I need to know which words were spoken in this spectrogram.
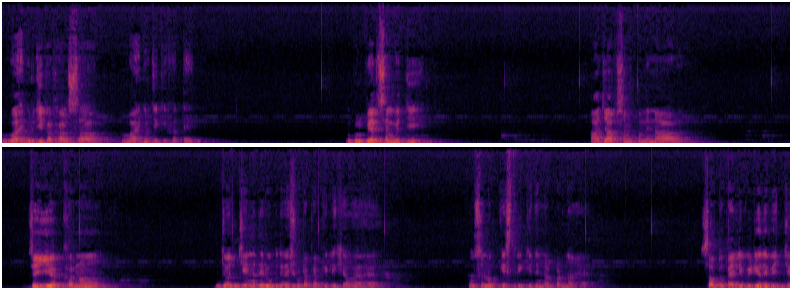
ਵਾਹਿਗੁਰੂ ਜੀ ਕਾ ਖਾਲਸਾ, ਵਾਹਿਗੁਰੂ ਜੀ ਕੀ ਫਤਿਹ। ਗੁਰੂ ਪਿਆਰੀ ਸੰਗਤ ਜੀ, ਅੱਜ ਆਪ ਸੰਗਤਾਂ ਦੇ ਨਾਲ ਜਈਏ ਅੱਖਰ ਨੂੰ, ਜੋ ਚਿੰਨ੍ਹ ਦੇ ਰੂਪ ਦੇ ਵਿੱਚ ਛੋਟਾ ਕਰਕੇ ਲਿਖਿਆ ਹੋਇਆ ਹੈ ਉਸ ਨੂੰ ਕਿਸ ਤਰੀਕੇ ਦੇ ਨਾਲ ਪੜ੍ਹਨਾ ਹੈ? ਸਭ ਤੋਂ ਪਹਿਲੀ ਵੀਡੀਓ ਦੇ ਵਿੱਚ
